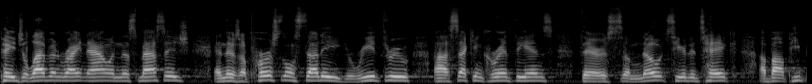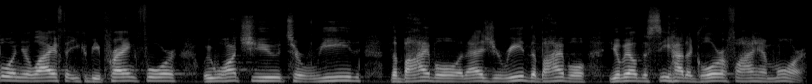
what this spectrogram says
page 11 right now in this message, and there's a personal study. You read through uh, Second Corinthians. There's some notes here to take about people in your life that you could be praying for. We want you to read the Bible, and as you read the Bible, you'll be able to see how to glorify Him more.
